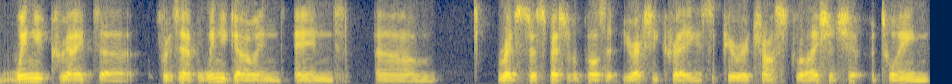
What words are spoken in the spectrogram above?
When you create, uh, for example, when you go and, and um, register a special deposit, you're actually creating a superior trust relationship between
